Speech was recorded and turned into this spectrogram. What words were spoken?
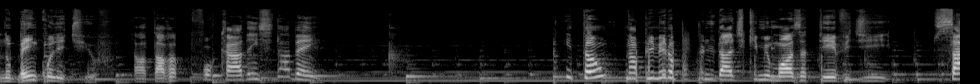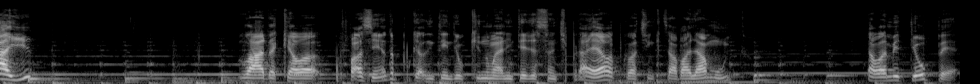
no bem coletivo. Ela estava focada em se dar bem. Então, na primeira oportunidade que Mimosa teve de sair lá daquela fazenda, porque ela entendeu que não era interessante para ela, porque ela tinha que trabalhar muito. Ela meteu o pé.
